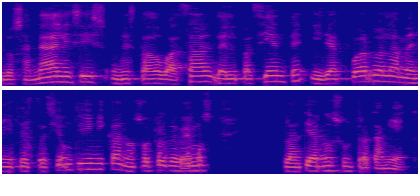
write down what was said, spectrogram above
los análisis, un estado basal del paciente y de acuerdo a la manifestación clínica nosotros debemos plantearnos un tratamiento.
